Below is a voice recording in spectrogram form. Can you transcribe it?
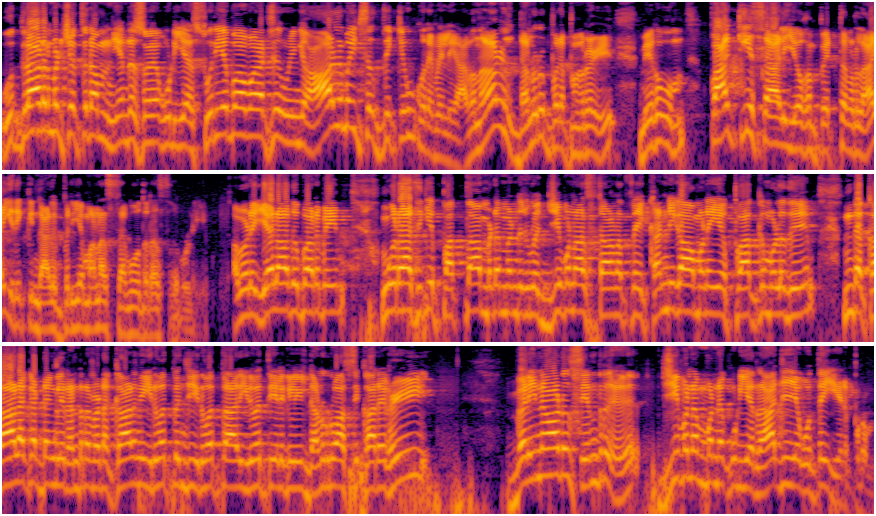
உத்ராட நட்சத்திரம் என்று சொல்லக்கூடிய சூரிய பகவான் ஆளுமை சக்திக்கும் குறைவில்லை. அதனால் தனுர் பிறப்பவர்கள் மிகவும் பாக்கியசாலி யோகம் பெற்றவர்களாக இருக்கின்றார்கள் பிரியமான சகோதர சகோதரி அவருடைய ஏழாவது பார்வை உங்கள் ராசிக்கு பத்தாம் இடம் என்று சொல்ல ஜீவனாஸ்தானத்தை கன்னிகாமனையை பார்க்கும் பொழுது இந்த காலகட்டங்களில் ரெண்டரை விட காலங்கள் இருபத்தஞ்சு இருபத்தாறு இருபத்தி ஏழுகளில் தனுர்வாசிக்காரர்கள் வெளிநாடு சென்று ஜீவனம் பண்ணக்கூடிய ராஜயோகத்தை ஏற்படும்.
